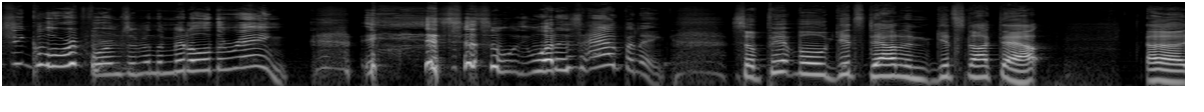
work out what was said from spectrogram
she chloroforms him in the middle of the ring. It's just what is happening. So Pitbull gets down and gets knocked out uh,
